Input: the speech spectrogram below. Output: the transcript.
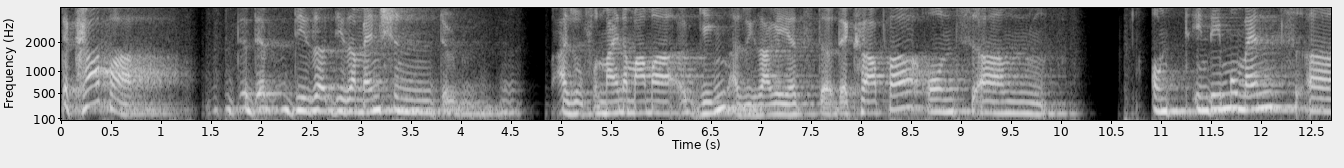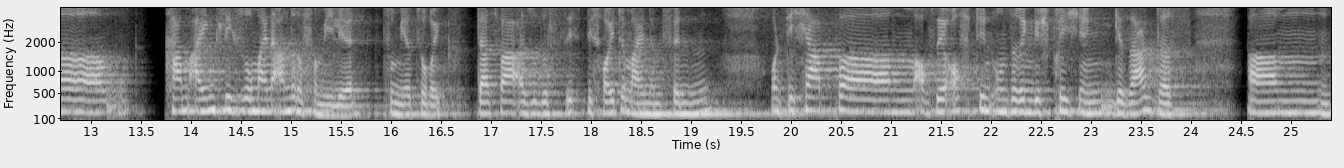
der Körper dieser, dieser Menschen, also von meiner Mama ging, also ich sage jetzt äh, der Körper und ähm, und in dem Moment äh, kam eigentlich so meine andere Familie zu mir zurück. Das war also, das ist bis heute mein Empfinden. Und ich habe ähm, auch sehr oft in unseren Gesprächen gesagt, dass ähm,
